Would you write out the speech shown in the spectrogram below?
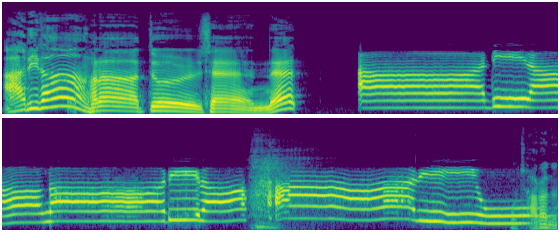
아리랑 하나, 둘, 셋, 넷. 아리랑 아리랑 아리오. 오, 잘하는데?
